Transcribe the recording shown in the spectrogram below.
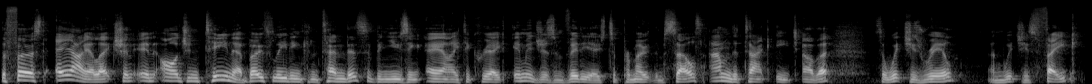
the first AI election in Argentina. Both leading contenders have been using AI to create images and videos to promote themselves and attack each other. So, which is real and which is fake?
